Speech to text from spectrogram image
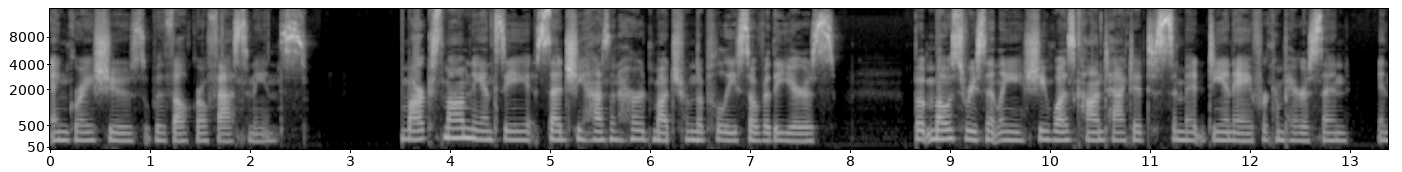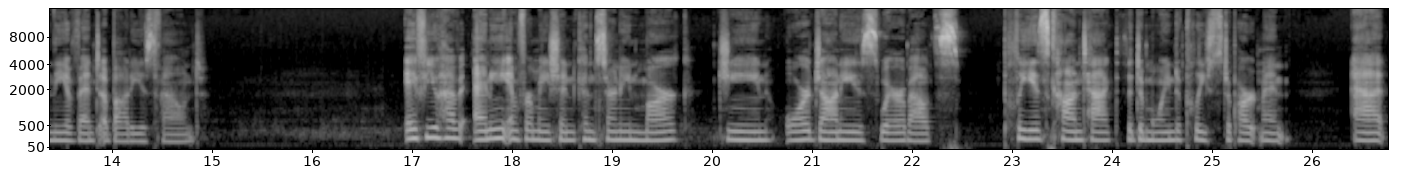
and gray shoes with Velcro fastenings. Mark's mom, Nancy, said she hasn't heard much from the police over the years but most recently, she was contacted to submit DNA for comparison in the event a body is found. If you have any information concerning Mark, Gene, or Johnny's whereabouts, please contact the Des Moines Police Department at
